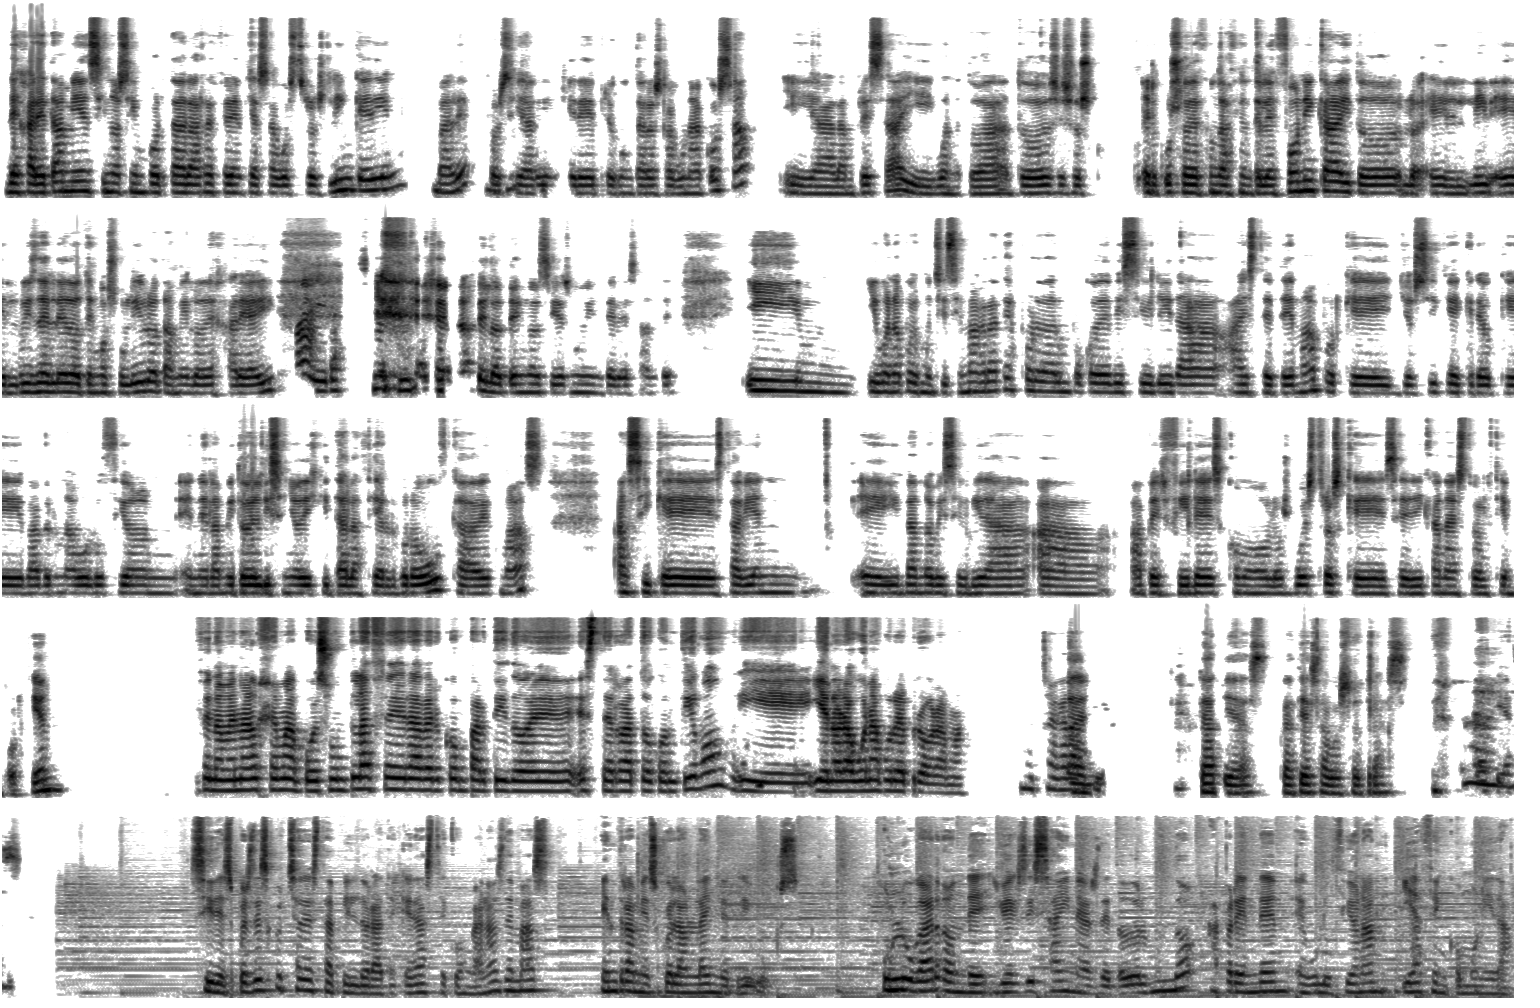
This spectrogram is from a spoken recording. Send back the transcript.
Dejaré también, si nos importa, las referencias a vuestros LinkedIn, ¿vale? Por si alguien quiere preguntaros alguna cosa y a la empresa y, bueno, todos esos el curso de Fundación Telefónica y todo. El, Luis del Dedo tengo su libro, también lo dejaré ahí. Ah, mira. lo tengo, sí, es muy interesante. Y, bueno, pues muchísimas gracias por dar un poco de visibilidad a este tema, porque yo sí que creo que va a haber una evolución en el ámbito del diseño digital hacia el growth cada vez más. Así que está bien eh, ir dando visibilidad a, a perfiles como los vuestros que se dedican a esto al 100%. Fenomenal, Gema. Pues un placer haber compartido eh, este rato contigo y, enhorabuena por el programa. Muchas gracias. Gracias, gracias a vosotras. Gracias. Si después de escuchar esta píldora te quedaste con ganas de más, entra a mi escuela online de Tribooks, un lugar donde UX designers de todo el mundo aprenden, evolucionan y hacen comunidad.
